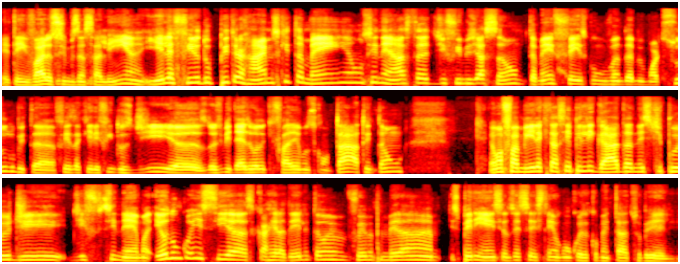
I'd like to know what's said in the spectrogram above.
Ele tem vários filmes nessa linha, e ele é filho do Peter Himes, que também é um cineasta de filmes de ação, também fez com o Van Damme Morte Súbita, fez aquele Fim dos Dias, 2010 o ano que faremos contato, então é uma família que está sempre ligada nesse tipo de, de cinema. Eu não conhecia a carreira dele, então foi a minha primeira experiência. Não sei se vocês têm alguma coisa a comentar sobre ele.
